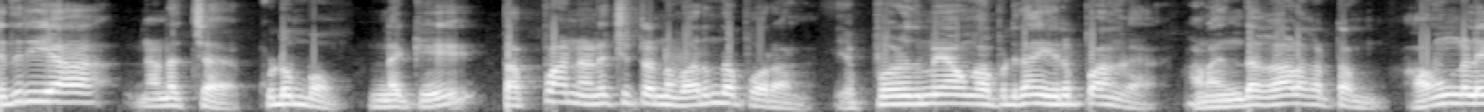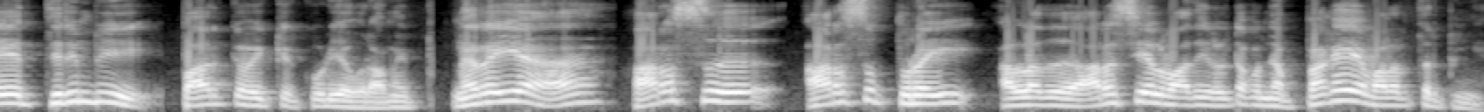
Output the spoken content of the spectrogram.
எதிரியாக நினச்ச குடும்பம் இன்னைக்கு தப்பாக நினச்சிட்டன்னு வருந்த போகிறாங்க எப்பொழுதுமே அவங்க அப்படி தான் இருப்பாங்க. ஆனால் இந்த காலகட்டம் அவங்களே திரும்பி பார்க்க வைக்கக்கூடிய ஒரு அமைப்பு. நிறைய அரசு அரசு துறை அல்லது அரசியல்வாதிகள்கிட்ட கொஞ்சம் பகையை வளர்த்துருப்பீங்க.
